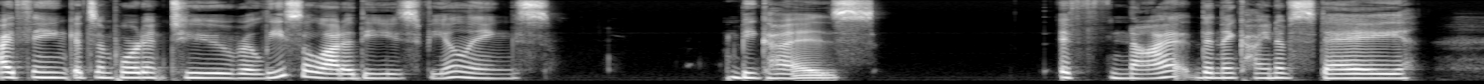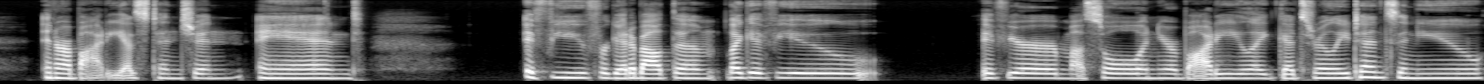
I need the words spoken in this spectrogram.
I think it's important to release a lot of these feelings because if not, then they kind of stay in our body as tension. And if you forget about them, like if you, if your muscle and your body like gets really tense and you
